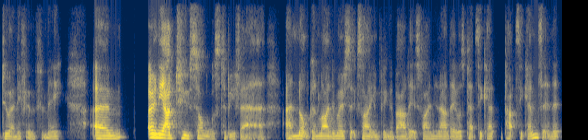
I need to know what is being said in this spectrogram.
do anything for me. Um, only had two songs to be fair, and not gonna lie, the most exciting thing about it is finding out there was Patsy Ken- Patsy Kensit in it.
